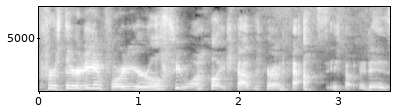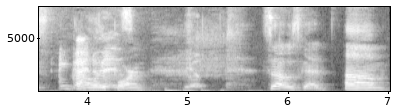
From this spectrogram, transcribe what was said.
for 30 and 40 year olds who want to like have their own house you know it is It kind of like is. porn Yep. so that was good um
